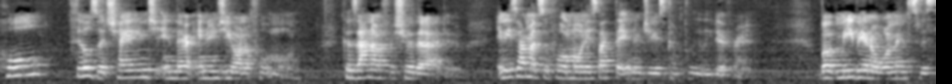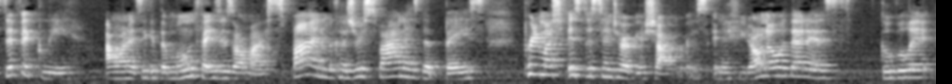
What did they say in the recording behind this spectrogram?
Who feels a change in their energy on a full moon? Because I know for sure that I do. Anytime it's a full moon, it's like the energy is completely different. But me being a woman specifically, I wanted to get the moon phases on my spine because your spine is the base. Pretty much it's the center of your chakras. And if you don't know what that is, Google it.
